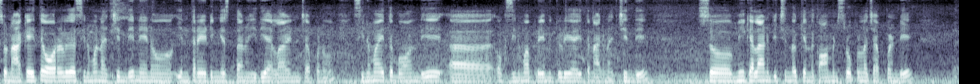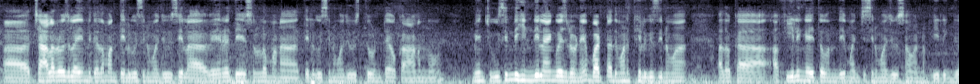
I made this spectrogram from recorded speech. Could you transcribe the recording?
సో నాకైతే ఓవరాల్గా సినిమా నచ్చింది. నేను ఇంత రేటింగ్ ఇస్తాను ఇది ఎలా అని చెప్పను. సినిమా అయితే బాగుంది. ఒక సినిమా ప్రేమికుడిగా అయితే నాకు నచ్చింది. సో మీకు ఎలా అనిపించిందో కింద కామెంట్స్ రూపంలో చెప్పండి. చాలా రోజులు అయింది కదా మన తెలుగు సినిమా చూసి ఇలా వేరే దేశంలో మన తెలుగు సినిమా చూస్తూ ఉంటే ఒక ఆనందం. మేము చూసింది హిందీ లాంగ్వేజ్లోనే బట్ అది మన తెలుగు సినిమా అదొక ఆ ఫీలింగ్ అయితే ఉంది. మంచి సినిమా చూసాం అన్న ఫీలింగ్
